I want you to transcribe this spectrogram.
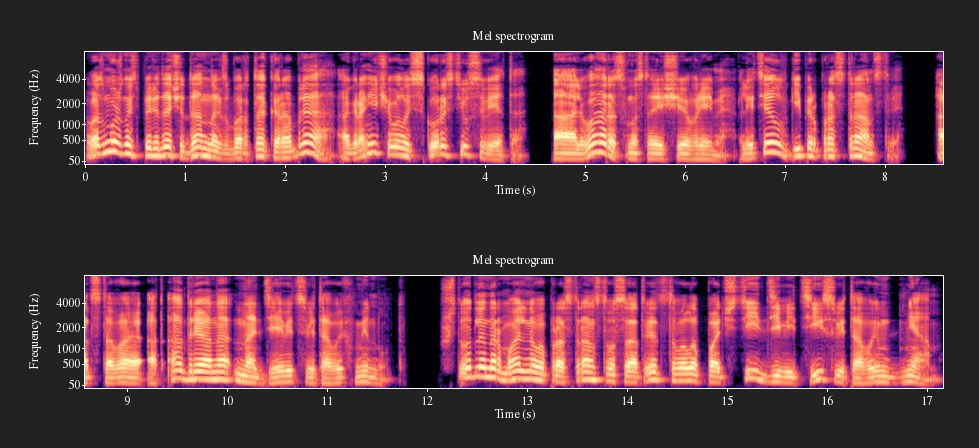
Возможность передачи данных с борта корабля ограничивалась скоростью света, а Альварес в настоящее время летел в гиперпространстве, отставая от Адриана на 9 световых минут, что для нормального пространства соответствовало почти 9 световым дням.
